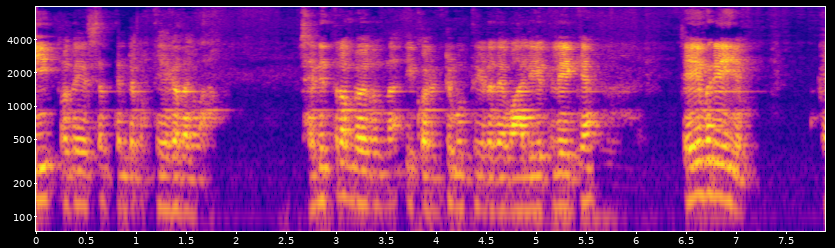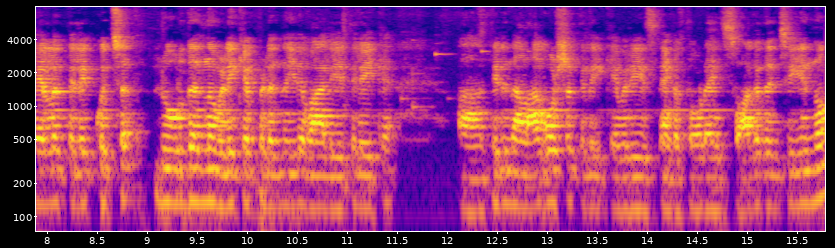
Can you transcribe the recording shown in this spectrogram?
ഈ പ്രദേശത്തിന്റെ പ്രത്യേകതകളാണ്. ചരിത്രം പേറുന്ന ഈ കൊരട്ടിമുത്തിയുടെ ദേവാലയത്തിലേക്ക് ഏവരെയും കേരളത്തിലെ കൊച്ച് ലൂർദ് എന്ന് വിളിക്കപ്പെടുന്ന ഈ ദേവാലയത്തിലേക്ക് തിരുനാൾ ആഘോഷത്തിലേക്ക് ഏവരെയും സ്നേഹത്തോടെ സ്വാഗതം ചെയ്യുന്നു.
